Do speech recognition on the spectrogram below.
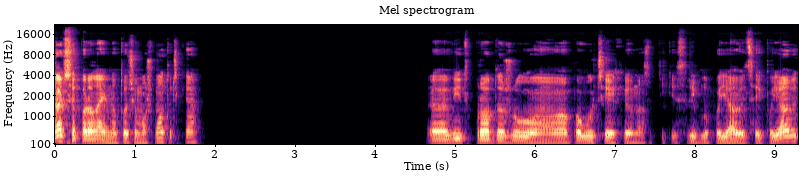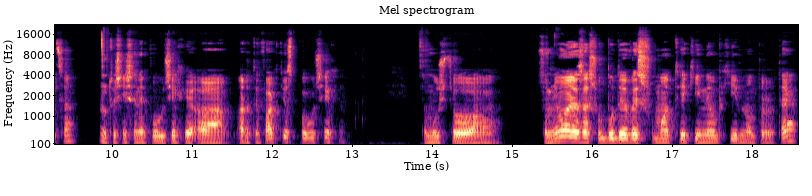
Далі паралельно точимо шмоточки. Е, Від продажу е, павучихи у нас тільки срібло появиться і появиться. Ну, точніше, не павучихи, а артефактів з павучихи. Тому що сумніваюся, що буде весь шмот, який необхідно, проте.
